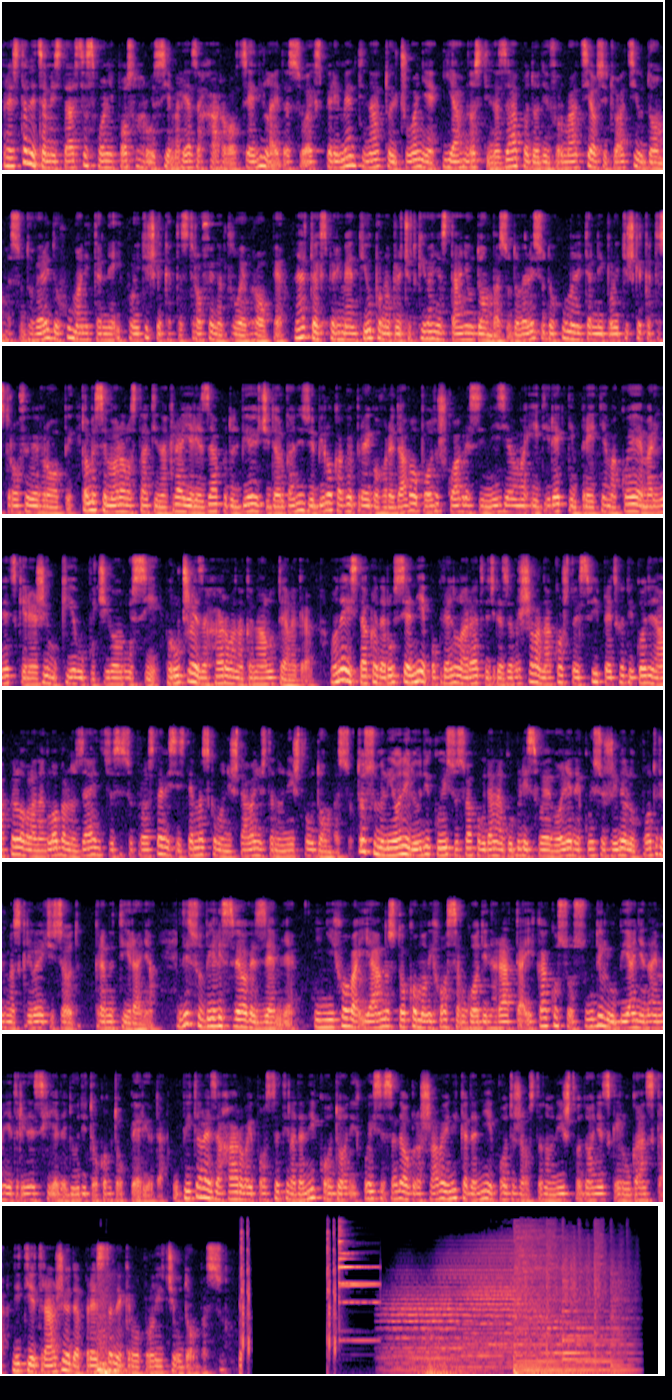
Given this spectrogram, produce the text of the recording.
Predstavnica Ministarstva spoljnih poslova Rusije Marija Zaharova ocenila je da su eksperimenti NATO i čuvanje javnosti na zapadu od informacija o situaciji u Donbasu doveli do humanitarne i političke katastrofe na tlu Europe. NATO eksperimenti uporno prečutkivanja stanja u Donbasu doveli su do humanitarne i političke katastrofe u Europi. Tome se moralo stati na kraj jer je Zapad odbijajući da organizuje bilo kakve pregovore davao podršku agresivnim izjavama i direktnim pretnjama koje je marinetski režim u Kijevu upućivao Rusiji. Poručila je Zaharova na kanalu kanalu Telegram. Ona je istakla da Rusija nije pokrenula rat, već ga završava nakon što je svi prethodnih godina apelovala na globalnu zajednicu da se suprostavi sistematskom uništavanju stanovništva u Donbasu. To su milioni ljudi koji su svakog dana gubili svoje voljene, koji su živjeli u podrubima skrivajući se od granatiranja. Gdje su bili sve ove zemlje? i njihova javnost tokom ovih osam godina rata i kako su osudili ubijanje najmanje 13.000 ljudi tokom tog perioda. Upitala je Zaharova i podsjetila da niko od onih koji se sada oglašavaju nikada nije podržao stanovništvo Donjecka i Luganska, niti je tražio da prestane krvoproliće u Donbasu.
